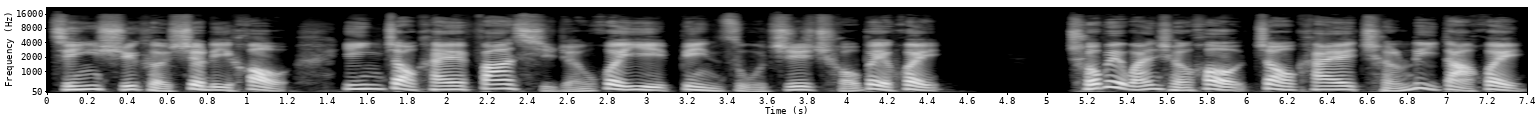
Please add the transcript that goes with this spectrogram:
经许可设立后，应召开发起人会议，并组织筹备会。筹备完成后，召开成立大会，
